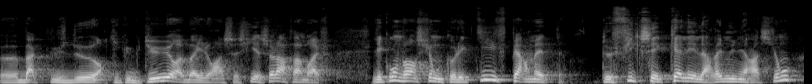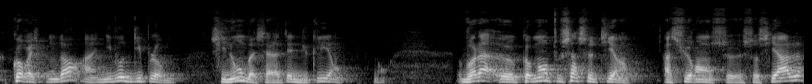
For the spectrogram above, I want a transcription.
euh, bac plus 2 horticulture, bah, il aura ceci et cela. Enfin bref. Les conventions collectives permettent de fixer quelle est la rémunération correspondant à un niveau de diplôme. Sinon, bah, c'est à la tête du client. Voilà comment tout ça se tient. Assurance sociale,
